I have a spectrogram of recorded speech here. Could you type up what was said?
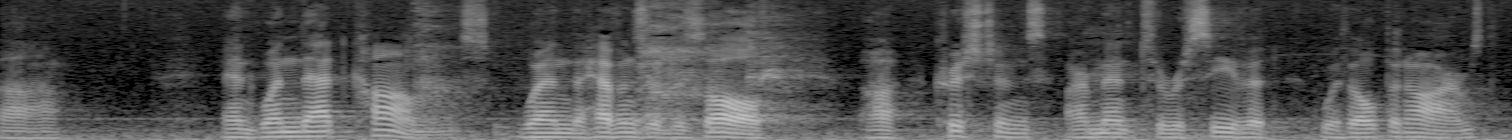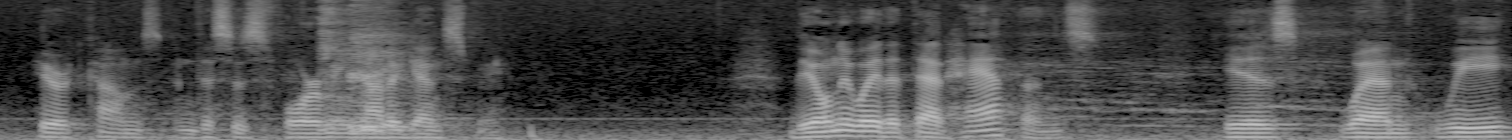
Uh, and when that comes, when the heavens are dissolved, uh, Christians are meant to receive it with open arms. Here it comes, and this is for me, not against me. The only way that that happens is when we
